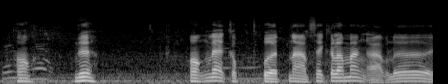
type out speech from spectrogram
ค ห้องเนี่ยห้องแรกก็เปิดน้ำใส่กระมังอาบเลย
